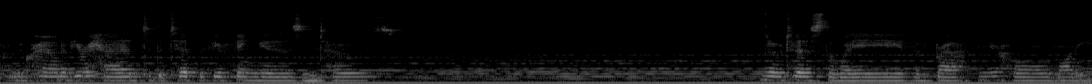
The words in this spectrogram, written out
From the crown of your head to the tip of your fingers and toes. Notice the wave of breath in your whole body.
